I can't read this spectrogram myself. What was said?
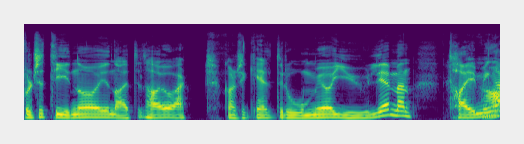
Pochettino og United har jo vært kanskje ikke helt Romeo og Julie, men timinga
